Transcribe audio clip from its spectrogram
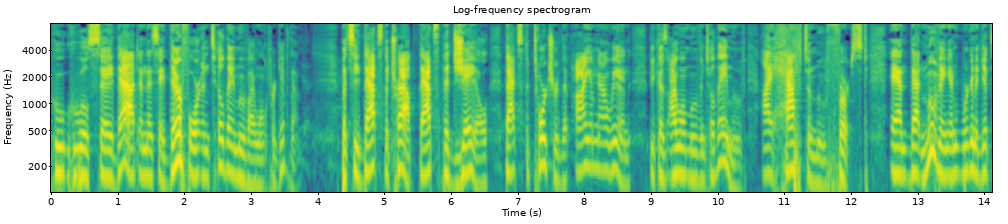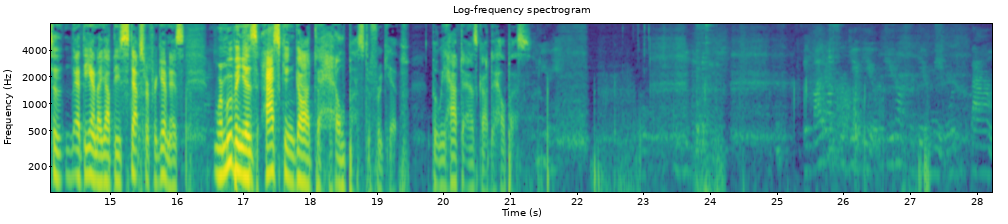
who, who will say that and they say, therefore, until they move, I won't forgive them. But see, that's the trap. That's the jail. That's the torture that I am now in because I won't move until they move. I have to move first. And that moving, and we're going to get to, at the end, I got these steps for forgiveness. Where moving is asking God to help us to forgive. But we have to ask God to help us. If I don't forgive you, if you don't forgive me, we're bound.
